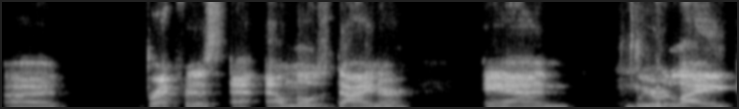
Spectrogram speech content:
uh, breakfast at Elmo's Diner, and we were like,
